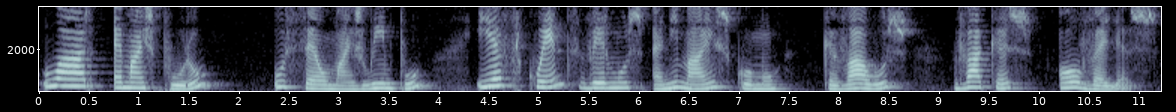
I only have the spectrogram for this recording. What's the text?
O ar é mais puro, o céu mais limpo e é frequente vermos animais como cavalos, vacas ou ovelhas.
